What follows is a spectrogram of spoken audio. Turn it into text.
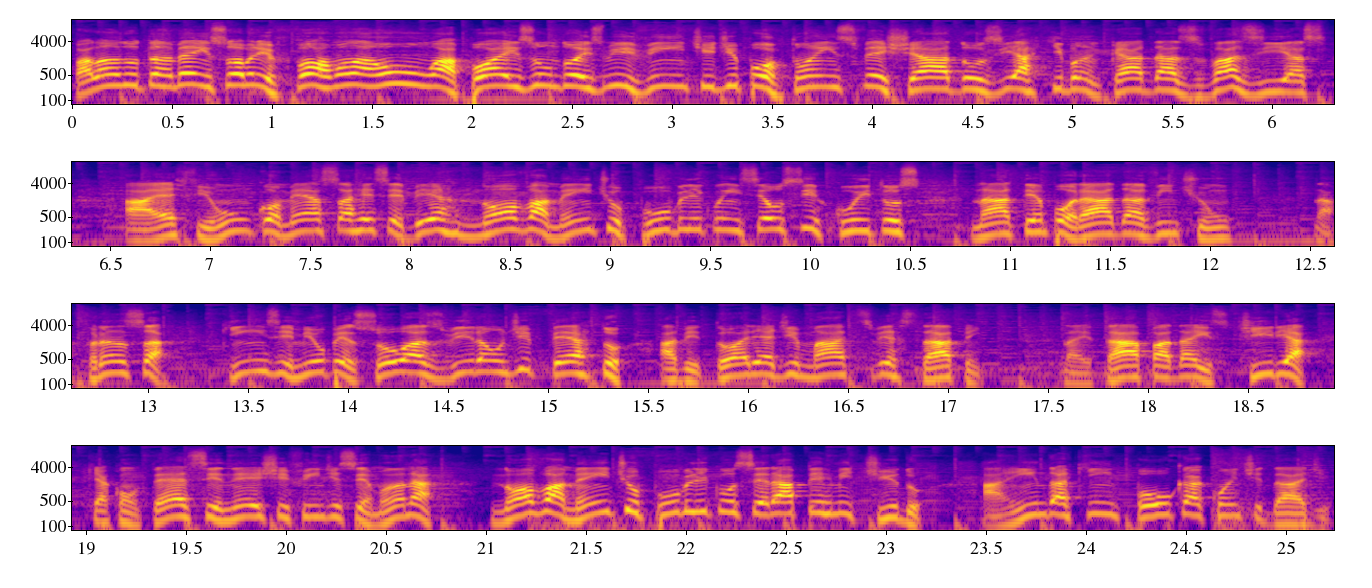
Falando também sobre Fórmula 1, após um 2020 de portões fechados e arquibancadas vazias, a F1 começa a receber novamente o público em seus circuitos na temporada 21. Na França, 15 mil pessoas viram de perto a vitória de Max Verstappen. Na etapa da Estíria, que acontece neste fim de semana, novamente o público será permitido, ainda que em pouca quantidade.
